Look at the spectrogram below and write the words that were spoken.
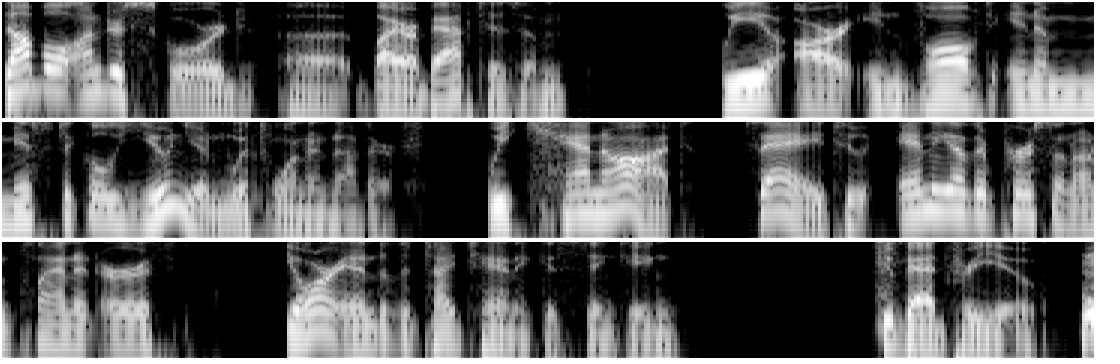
double underscored uh, by our baptism. We are involved in a mystical union with one another we cannot say to any other person on planet Earth, your end of the Titanic is sinking. Too bad for you.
